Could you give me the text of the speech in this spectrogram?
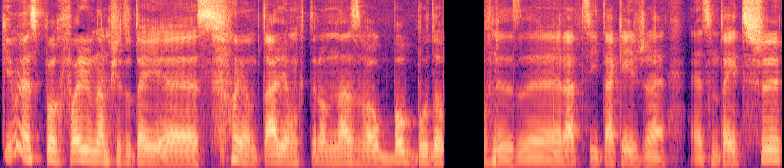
Kimes pochwalił nam się tutaj e, swoją talią, którą nazwał Bob Budowlany z racji takiej, że e, są tutaj trzy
